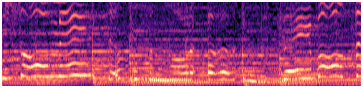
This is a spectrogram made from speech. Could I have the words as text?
you show me there's something more to us than the same old thing.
